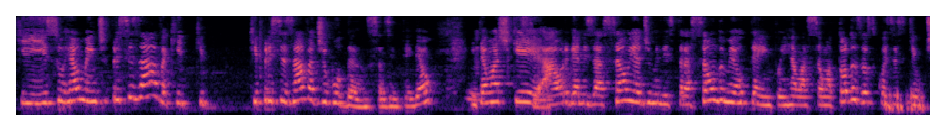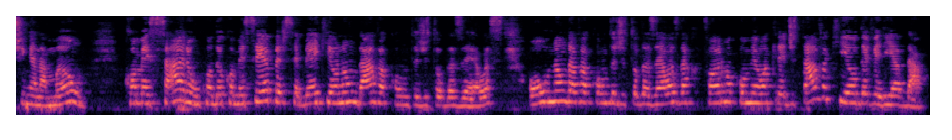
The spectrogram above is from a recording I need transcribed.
que isso realmente precisava, que, que, que precisava de mudanças, entendeu? Então, acho que Sim. a organização e administração do meu tempo em relação a todas as coisas que eu tinha na mão começaram quando eu comecei a perceber que eu não dava conta de todas elas, ou não dava conta de todas elas da forma como eu acreditava que eu deveria dar.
